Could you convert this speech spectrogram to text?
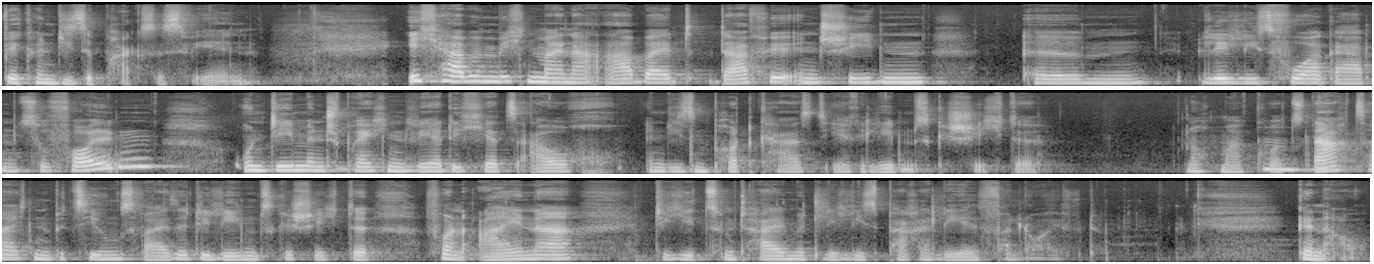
Wir können diese Praxis wählen. Ich habe mich in meiner Arbeit dafür entschieden, ähm, Lillys Vorgaben zu folgen und dementsprechend werde ich jetzt auch in diesem Podcast ihre Lebensgeschichte nochmal kurz mhm. nachzeichnen, beziehungsweise die Lebensgeschichte von einer, die zum Teil mit Lillys parallel verläuft. Genau.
